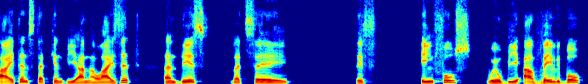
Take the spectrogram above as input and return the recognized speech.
items that can be analyzed, and this, let's say, these infos will be available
